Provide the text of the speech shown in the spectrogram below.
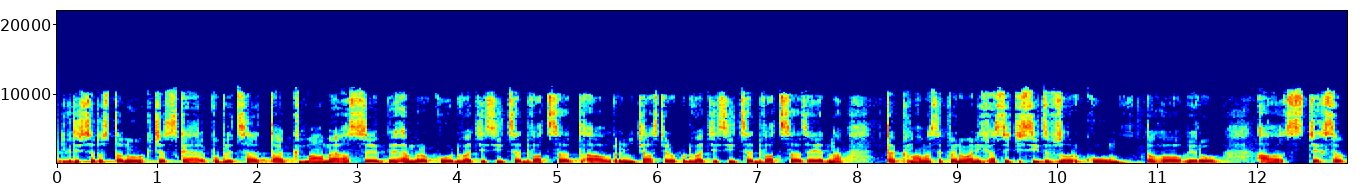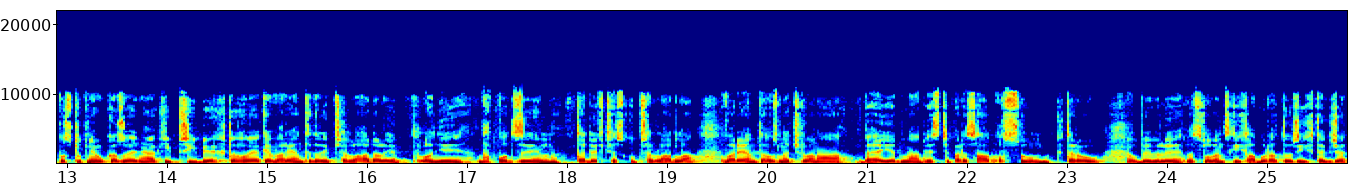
Teď, když se dostanu k České republice, tak máme asi během roku 2020 a v první části roku 2021 tak máme sekvenovaných asi tisíc vzorků toho viru a z těch se postupně ukazuje nějaký příběh toho, jaké varianty tady převládaly. Loni na podzim tady v Česku převládla varianta označovaná B1-258, kterou objevili ve slovenských laboratořích, takže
